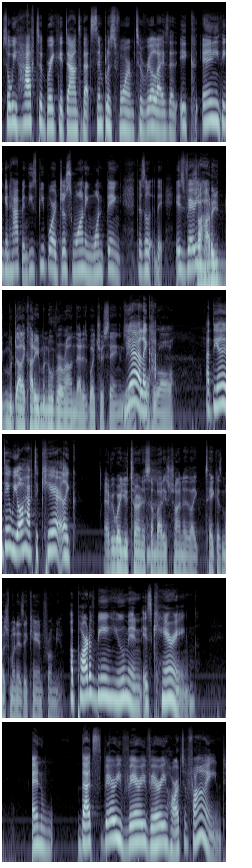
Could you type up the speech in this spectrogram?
So we have to break it down to that simplest form to realize that it anything can happen. These people are just wanting one thing. There's a it's very So how do you like how do you maneuver around that? Is what you're saying? the, Yeah, like, overall. At the end of the day we all have to care like Everywhere you turn is somebody's trying to like take as much money as they can from you. a part of being human is caring. And that's very, very, very hard to find.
